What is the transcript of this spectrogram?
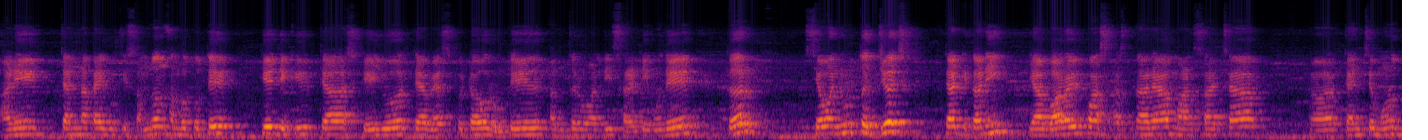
आणि त्यांना काही गोष्टी समजावून सांगत होते. ते देखील त्या स्टेजवर त्या व्यासपीठावर होते अंतर्वादी सराटीमध्ये तर सेवानिवृत्त जज त्या ठिकाणी या बारावी पास असणाऱ्या माणसाच्या त्यांचे म्हणून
